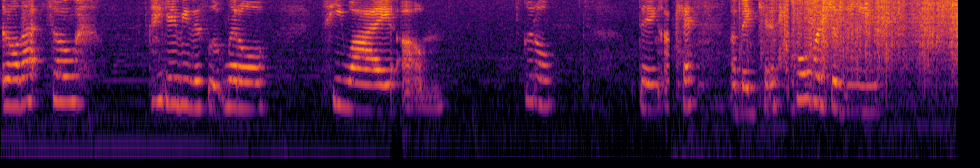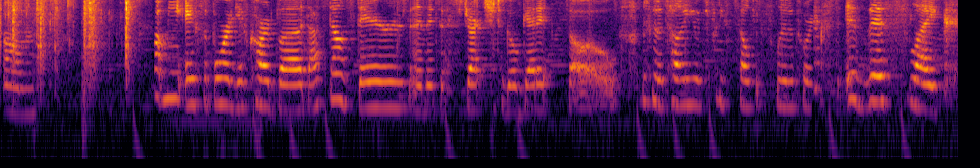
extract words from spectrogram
and all that. So he gave me this little TY um, little thing, a kiss, a big kiss. A whole bunch of these um, Got me a Sephora gift card, but that's downstairs and it's a stretch to go get it. So I'm just going to tell you it's pretty self-explanatory. Next is this like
